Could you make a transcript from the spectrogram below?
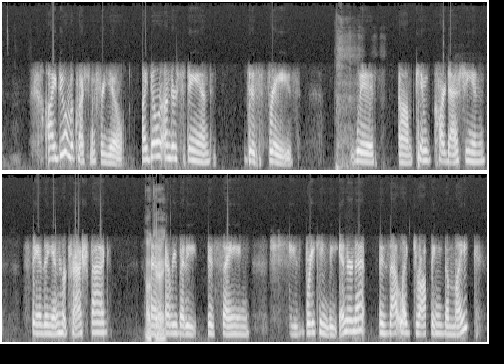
I do have a question for you. I don't understand this phrase with um, Kim Kardashian standing in her trash bag, Okay. and everybody is saying she's breaking the internet. Is that like dropping the mic?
